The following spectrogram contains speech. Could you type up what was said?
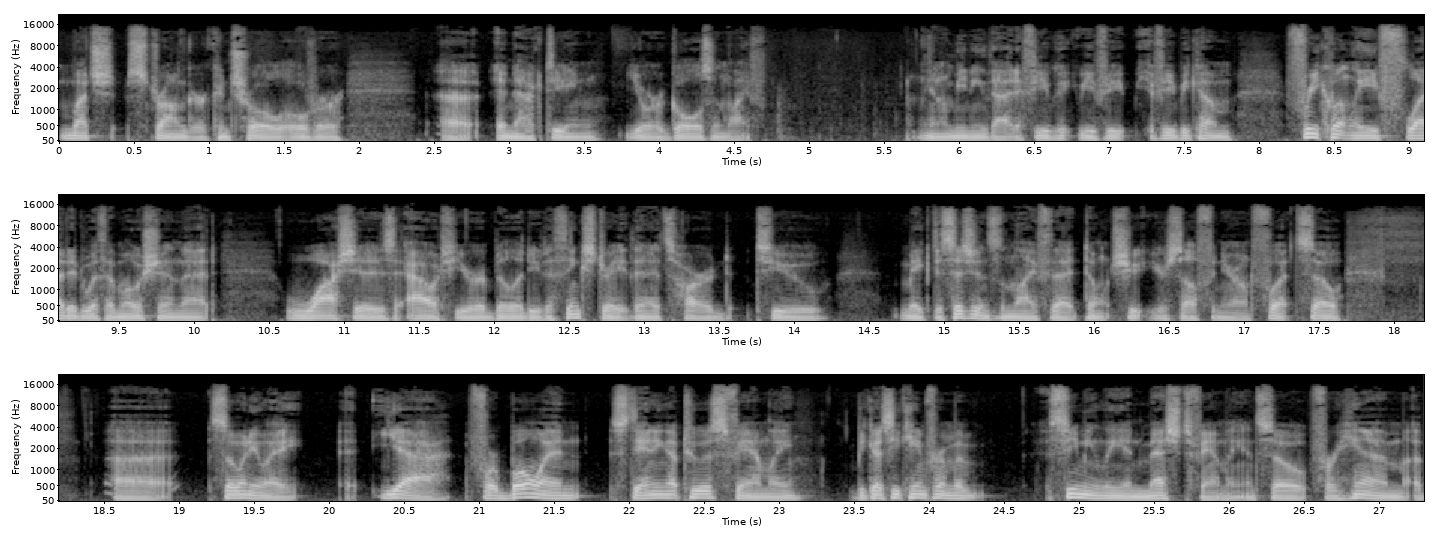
much stronger control over uh, enacting your goals in life. You know, meaning that if you if you if you become frequently flooded with emotion that washes out your ability to think straight, then it's hard to make decisions in life that don't shoot yourself in your own foot. So, uh, so anyway, yeah, for Bowen, standing up to his family, because he came from a seemingly enmeshed family. And so for him, a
